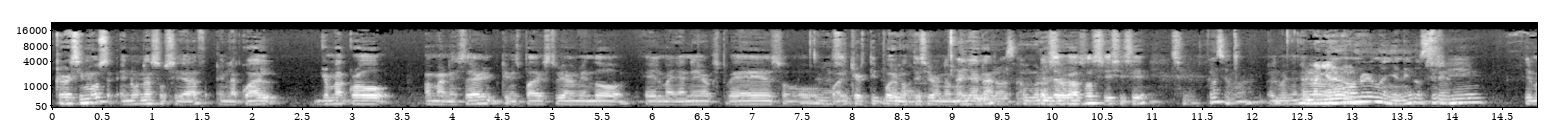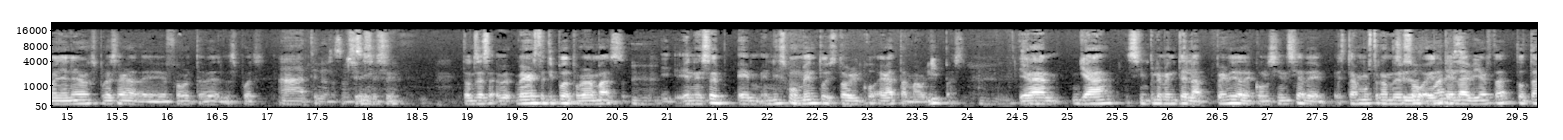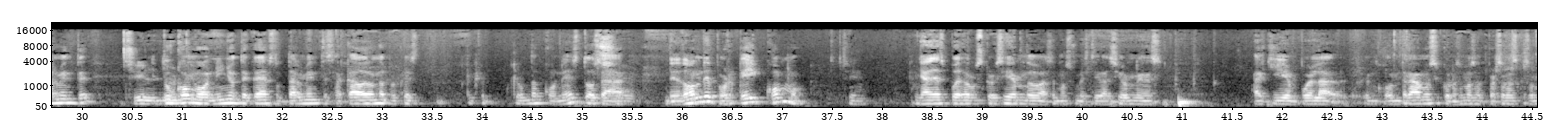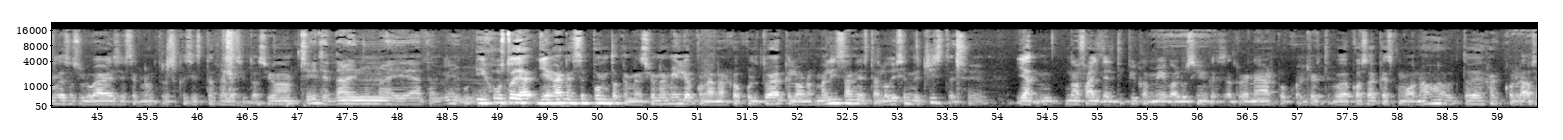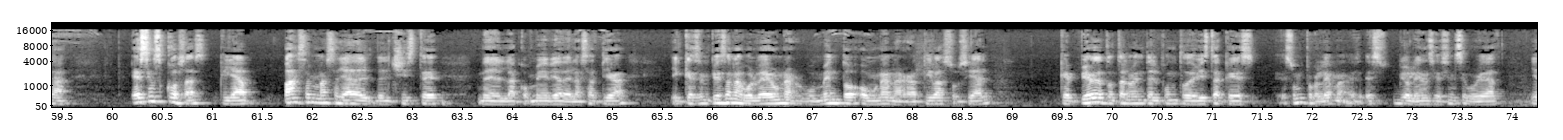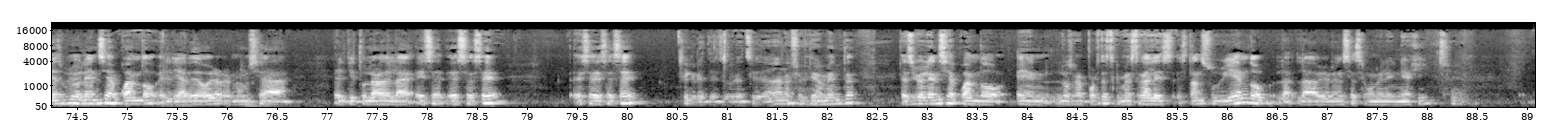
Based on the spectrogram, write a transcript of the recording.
crecimos en una sociedad en la cual yo me acuerdo amanecer que mis padres estuvieran viendo el Mañanero Express o Ah, sí. cualquier tipo de No, noticiero en la el mañana. Broso. El Broso. Sí, sí, sí. Sí. ¿Cómo se llama? El Mañanero. El Mañanero. No, no era el mañanero, sí. Sí. Y el Mañanero Express era de Foro TV después. Ah, tienes razón. Sí, sí, sí. Entonces, eh, ver este tipo de programas, en ese, en, en ese momento histórico, era Tamaulipas. Y eran ya simplemente la pérdida de conciencia de estar mostrando eso en tela abierta, totalmente. Sí, Y tú como niño te quedas totalmente sacado de onda porque es, ¿qué, qué- onda con esto? O sea, Sí. ¿de dónde, por qué y cómo? Sí. Ya después vamos creciendo, hacemos investigaciones. Aquí en Puebla encontramos y conocemos a personas que son de esos lugares y dicen, no, pues es que sí está fea la situación. Sí, te dan una idea también. ¿no? Y justo ya llegan a ese punto que menciona Emilio con la narcocultura que lo normalizan y hasta lo dicen de chiste. Sí. Ya no falta el típico amigo alucino que se saca narco, cualquier tipo de cosa que es como, no, te voy a dejar colgado. O sea, esas cosas que ya pasan más allá del, del chiste, de la comedia, de la sátira, y que se empiezan a volver un argumento o una narrativa social que pierde totalmente el punto de vista que es, es un problema, es, es violencia, es inseguridad. Y es violencia cuando el día de hoy renuncia el titular de la SSC, SSC, Secretaría de Seguridad Ciudadana. efectivamente. Es violencia cuando en los reportes trimestrales están subiendo la, la violencia según el INEGI. Sí.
